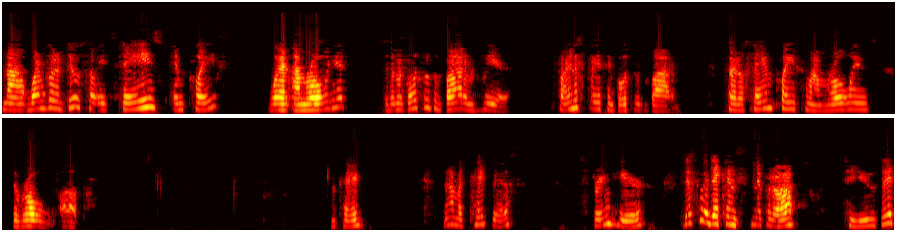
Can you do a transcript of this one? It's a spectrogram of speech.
Now, what I'm going to do so it stays in place when I'm rolling it is I'm going to go through the bottom here. Find a space and go through the bottom. So it'll stay in place when I'm rolling the roll up. Okay. Then I'm going to take this string here. This way they can snip it off to use it.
